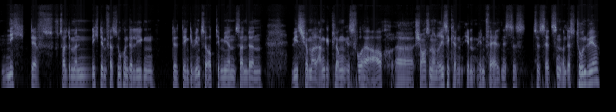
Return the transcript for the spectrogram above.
nicht der, sollte man nicht dem Versuch unterliegen, de, den Gewinn zu optimieren, sondern wie es schon mal angeklungen ist, vorher auch äh, Chancen und Risiken im, in Verhältnis zu, zu setzen. Und das tun wir.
